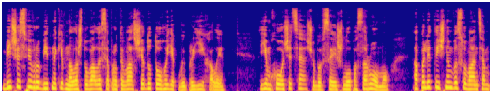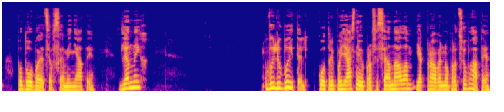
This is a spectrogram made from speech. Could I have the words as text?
Більшість співробітників налаштувалися проти вас ще до того, як ви приїхали. Їм хочеться, щоб все йшло по-старому, а політичним висуванцям подобається все міняти. Для них ви любитель, котрий пояснює професіоналам, як правильно працювати.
